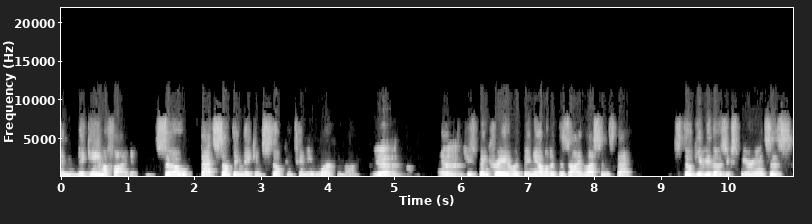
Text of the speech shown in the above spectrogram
and they gamified it. So that's something they can still continue working on. Yeah. And yeah. she's been creative with being able to design lessons that still give you those experiences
